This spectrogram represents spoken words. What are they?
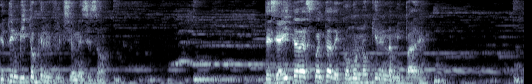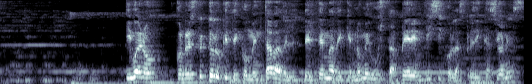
yo te invito a que reflexiones eso. Desde ahí te das cuenta de cómo no quieren a mi padre. Y bueno, con respecto a lo que te comentaba del, tema de que no me gusta ver en físico las predicaciones,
